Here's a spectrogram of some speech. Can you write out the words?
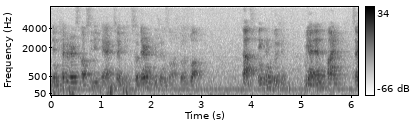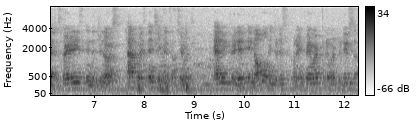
inhibitors of CDK activity, so their inclusion is logical as well. Thus, in conclusion, we identified sex disparities in the genomics, pathways, and treatments of tumors, and we created a novel interdisciplinary framework in order to do so.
